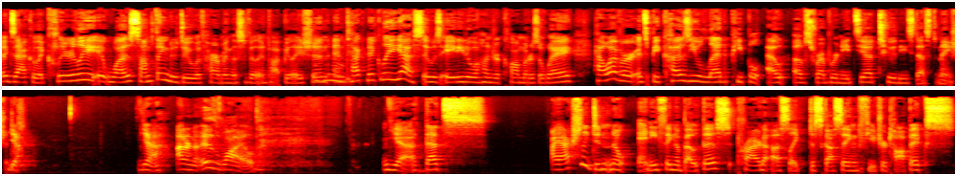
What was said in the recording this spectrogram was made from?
Exactly. Clearly, it was something to do with harming the civilian population. Mm-hmm. And technically, yes, it was 80 to 100 kilometers away. However, it's because you led people out of Srebrenica to these destinations. Yeah. Yeah. I don't know. It was wild. Yeah. That's. I actually didn't know anything about this prior to us like discussing future topics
